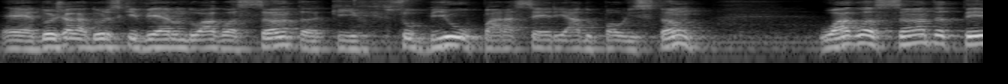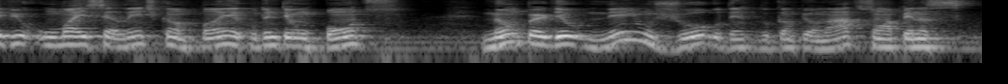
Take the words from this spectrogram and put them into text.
é, dois jogadores que vieram do Água Santa, que subiu para a Série A do Paulistão. O Água Santa teve uma excelente campanha com 31 pontos, não perdeu nenhum jogo dentro do campeonato, são apenas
